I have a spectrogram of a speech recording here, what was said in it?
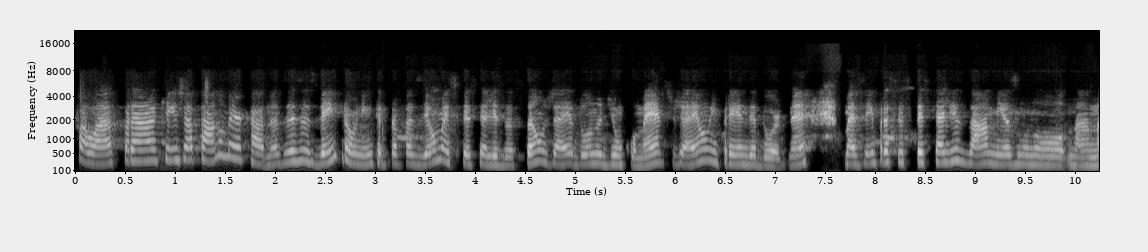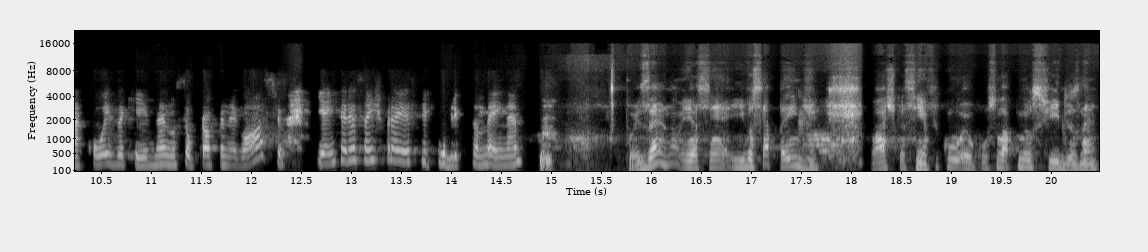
falar para quem já está no mercado. Às vezes vem para a Uninter para fazer uma especialização, já é dono de um comércio, já é um empreendedor, né? Mas vem para se especializar mesmo no, na, na, coisa aqui, né? No seu próprio negócio, e é interessante para esse público também, né? Pois é, não, e assim, e você aprende. Eu acho que assim, eu fico, eu costumo para meus filhos, né?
